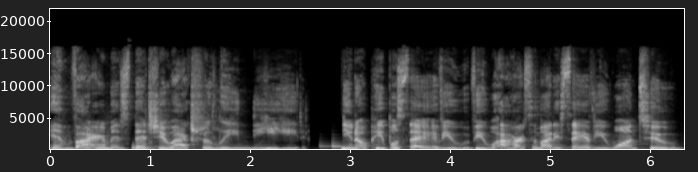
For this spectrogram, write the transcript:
environments that you actually need. You know, people say if you if you I heard somebody say if you want to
